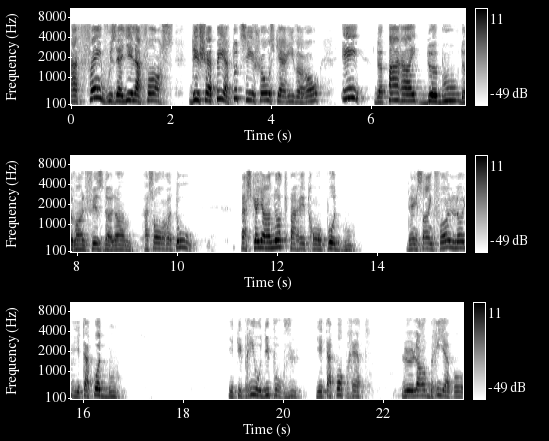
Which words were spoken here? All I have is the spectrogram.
afin que vous ayez la force d'échapper à toutes ces choses qui arriveront et de paraître debout devant le Fils de l'homme à son retour. Parce qu'il y en a qui paraîtront pas debout. D'un cinq folles, là, il n'était pas debout. Il était pris au dépourvu. Il n'était pas prête. Le lampe brillait pas.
